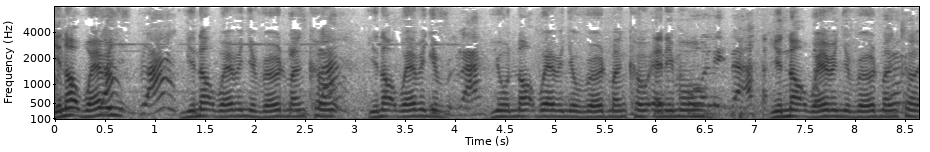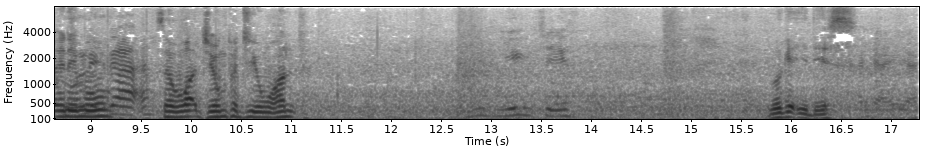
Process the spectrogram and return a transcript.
You're not wearing. That's black. You're not wearing your roadman It's coat. black. You're not wearing your. You're not wearing your roadman coat anymore. You're not wearing your roadman Don't coat anymore. So what jumper do you want? You choose. We'll get you this. Okay, yeah.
